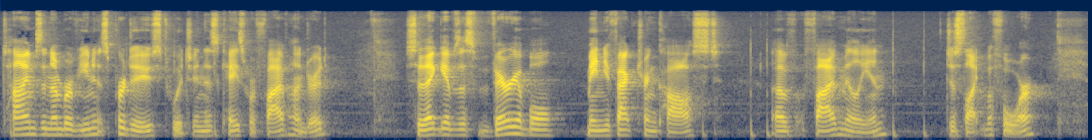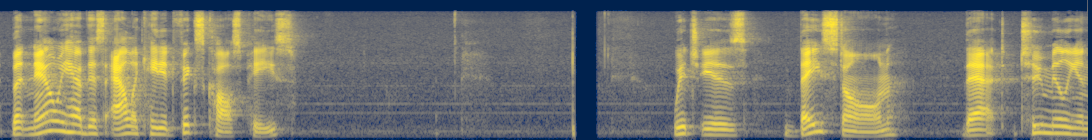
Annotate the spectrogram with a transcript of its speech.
times the number of units produced, which in this case were 500. So that gives us variable manufacturing cost of 5 million, just like before. But now we have this allocated fixed cost piece which is based on that $2 million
